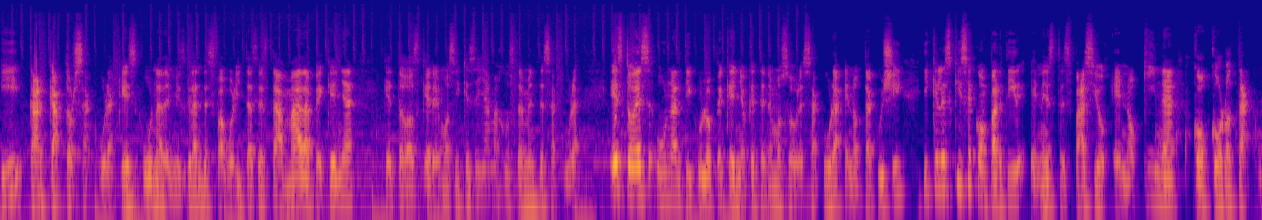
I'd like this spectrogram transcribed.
Y Card Captor Sakura, que es una de mis grandes favoritas, esta amada pequeña que todos queremos y que se llama justamente Sakura. Esto es un artículo pequeño que tenemos sobre Sakura en Otakushi y que les quise compartir en este espacio en Okina Kokorotaku.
